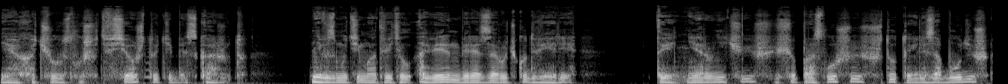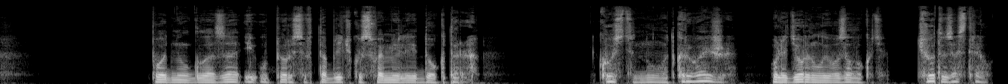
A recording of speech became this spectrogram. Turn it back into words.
«Я хочу услышать все, что тебе скажут», — невозмутимо ответил Аверин, берясь за ручку двери. «Ты нервничаешь, еще прослушаешь что-то или забудешь?» Поднял глаза и уперся в табличку с фамилией доктора. «Костя, ну открывай же!» Оля дернула его за локоть. «Чего ты застрял?»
